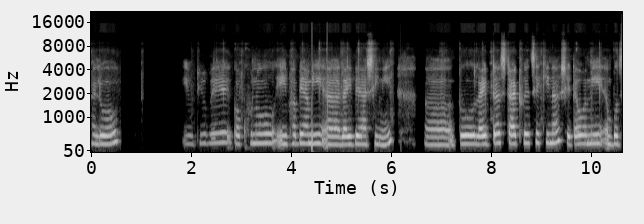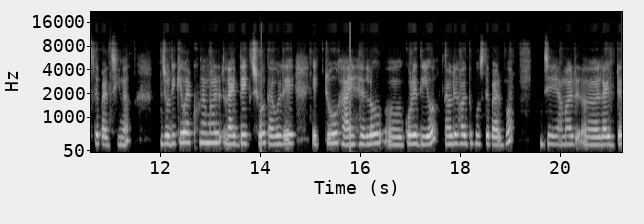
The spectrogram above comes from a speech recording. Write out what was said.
হ্যালো। YouTube এ কখনো এইভাবে আমি, আ লাইভে আসিনি। আ, তো লাইভটা স্টার্ট হয়েছে কিনা সেটাও আমি বুঝতে পারছি না। যদি কেউ এখন আমার লাইভ দেখছ, তাহলে একটু হাই হ্যালো করে দিও। তাহলে হয়তো বুঝতে পারব যে আমার, আ লাইভটা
